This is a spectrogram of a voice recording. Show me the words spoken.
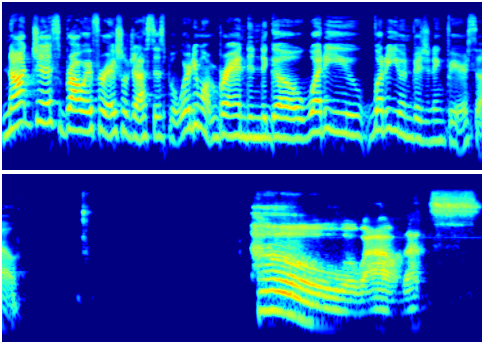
not just Broadway for racial justice, but where do you want Brandon to go? What do you what are you envisioning for yourself? Oh wow, that's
